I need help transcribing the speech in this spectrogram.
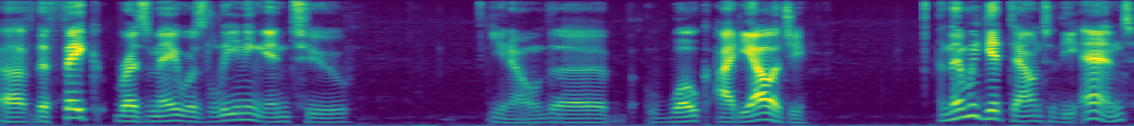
uh, the fake resume was leaning into, you know, the woke ideology. And then we get down to the end,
